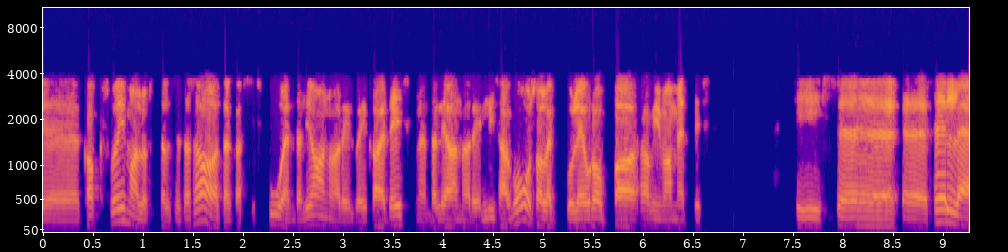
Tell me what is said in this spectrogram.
eh, kaks võimalust tal seda saada, kas siis kuuendal jaanuaril või kaheteistkümnendal jaanuaril lisakoosolekul Euroopa Ravimiametis. siis eh, eh, selle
